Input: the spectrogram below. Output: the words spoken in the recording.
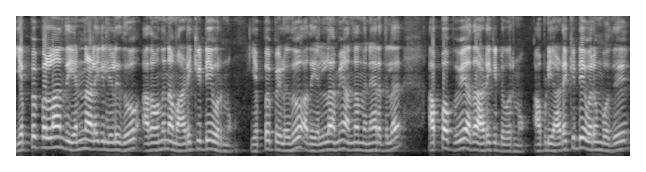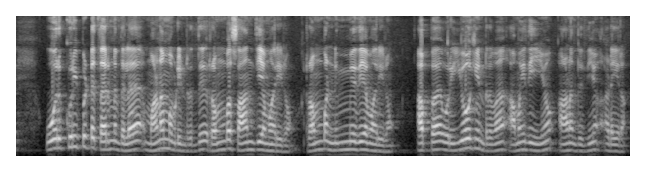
எப்பப்பெல்லாம் அந்த எண்ண அலைகள் எழுதோ அதை வந்து நம்ம அடக்கிட்டே வரணும். எப்பப்போ எழுதோ அதை எல்லாமே அந்தந்த நேரத்தில் அப்பப்போவே அதை அடக்கிட்டு வரணும். அப்படி அடக்கிட்டே வரும்போது ஒரு குறிப்பிட்ட தருணத்தில் மனம் அப்படின்றது ரொம்ப சாந்தியாக மாறிடும் ரொம்ப நிம்மதியாக மாறிடும் அப்போ ஒரு யோகின்றவன் அமைதியையும் ஆனந்தத்தையும் அடைகிறான்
